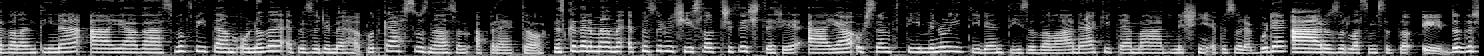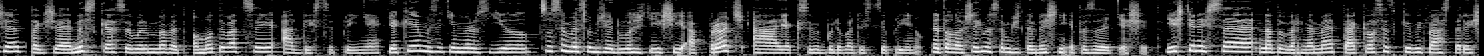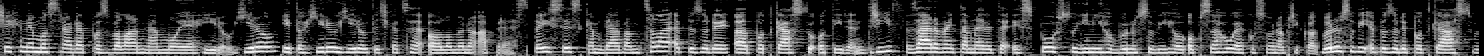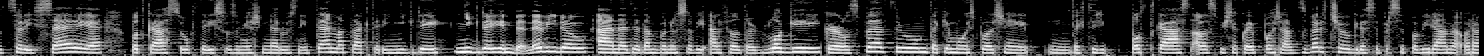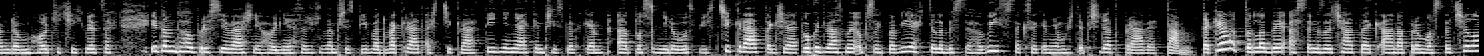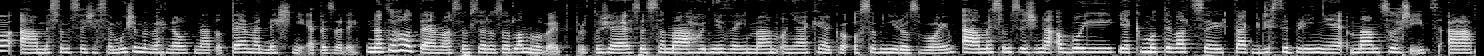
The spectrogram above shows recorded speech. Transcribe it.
have Valentína a já vás moc vítám u nové epizody mého podcastu s názvem Apreto. Dneska tady máme epizodu číslo 34 a já už jsem v tý minulý týden týzovala, na jaký téma dnešní epizoda bude a rozhodla jsem se to i dodržet, takže dneska se budeme bavit o motivaci a disciplíně. Jaký je mezi tím rozdíl, co si myslím, že je důležitější a proč a jak si vybudovat disciplínu. Na tohle všechno se můžete v dnešní epizodě těšit. Ještě než se na to vrhneme, tak klasicky bych vás tady všechny moc ráda pozvala na moje Hero Hero. Je to herohero.co lomeno a pre spaces, kam dávám celé epizody uh, podcastu o týden dřív. Zároveň tam najdete i spoustu jiného bonusového obsahu, jako jsou například bonusové epizody podcastu, celé série podcastů, které jsou zaměřené na různý témata, které nikdy, nikde jinde nevídou. A najdete tam bonusový unfiltered vlogy, Girls Bathroom, taky můj společný, hm, tak chci říct, podcast, ale spíš takový pořád s Verčou, kde si prostě povídáme o random holčičích věcech. Je tam toho prostě vážně hodně, snažím se tam přispívat dvakrát až třikrát týdně nějakým příspěvkem, a poslední dobou spíš třikrát, takže pokud vás můj obsah baví a chtěli byste ho víc, tak se ke mně můžete přidat právě tam. Tak jo, tohle by asi na začátek a na promo stačilo a myslím si, že se můžeme vrhnout na to téma dnešní epizody. Na tohle téma jsem se rozhodla mluvit, protože se sama hodně zajímám o nějaký jako osobní rozvoj a myslím si, že na obojí, jak motivaci, tak disciplíně mám co říct a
